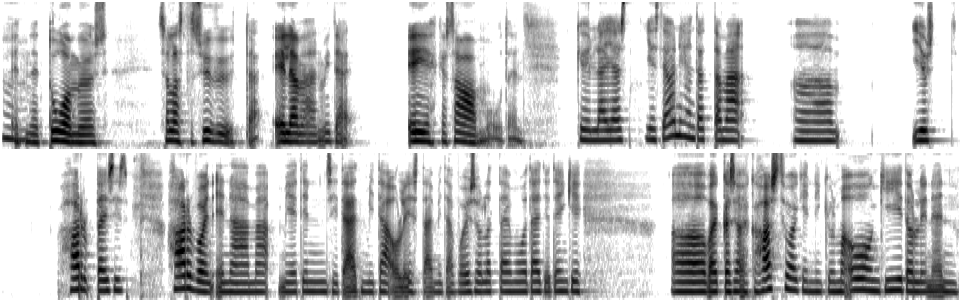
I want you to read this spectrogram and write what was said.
mm. et ne tuo myös sellaista syvyyttä elämään, mitä ei ehkä saa muuten. Kyllä, ja, ja se on ihan totta. Mä uh, just har, tai siis harvoin enää mä mietin sitä, että mitä olisi tai mitä voisi olla tai muuta. Että jotenkin, uh, vaikka se on ehkä hassuakin, niin kyllä mä oon kiitollinen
